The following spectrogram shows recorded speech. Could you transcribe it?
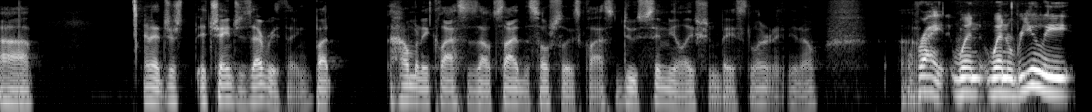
Uh, and it just it changes everything. But how many classes outside the social studies class do simulation based learning? You know, Right. When when really,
